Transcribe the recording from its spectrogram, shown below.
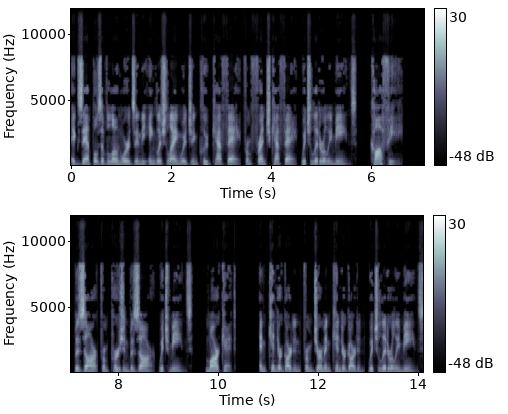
Examples of loanwords in the English language include café from French café, which literally means coffee, bazaar from Persian bazaar, which means market, and kindergarten from German Kindergarten, which literally means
